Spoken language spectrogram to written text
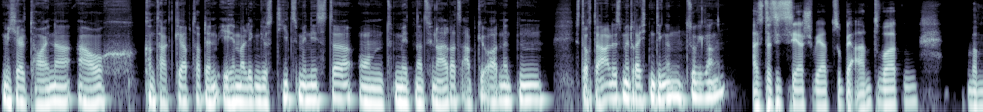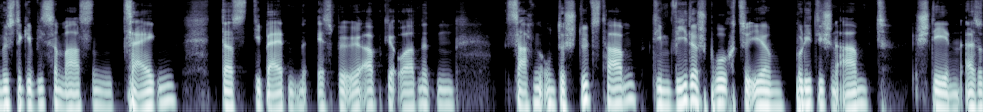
Michael Theuner auch Kontakt gehabt hat, einem ehemaligen Justizminister und mit Nationalratsabgeordneten. Ist doch da alles mit rechten Dingen zugegangen? Also das ist sehr schwer zu beantworten. Man müsste gewissermaßen zeigen, dass die beiden SPÖ-Abgeordneten Sachen unterstützt haben, die im Widerspruch zu ihrem politischen Amt stehen. Also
